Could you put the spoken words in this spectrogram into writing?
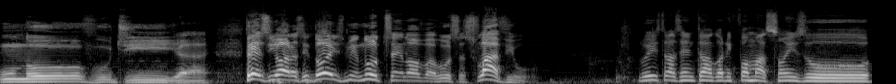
um novo dia. 13 horas e 2 minutos em Nova Russas. Flávio. Luiz, trazendo então agora informações, o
